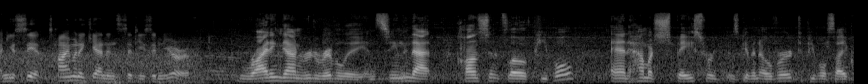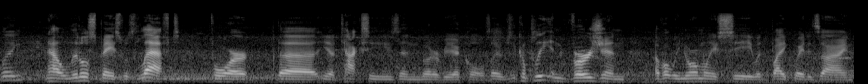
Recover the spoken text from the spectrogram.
And you see it time and again in cities in Europe. Riding down Rue de Rivoli and seeing that constant flow of people and how much space was given over to people cycling and how little space was left for the you know, taxis and motor vehicles. It was a complete inversion of what we normally see with bikeway design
